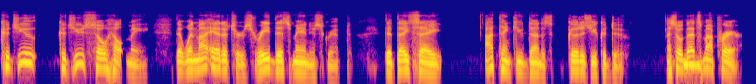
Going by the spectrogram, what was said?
could you could you so help me that when my editors read this manuscript that they say i think you've done as good as you could do and so that's mm-hmm. my prayer.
